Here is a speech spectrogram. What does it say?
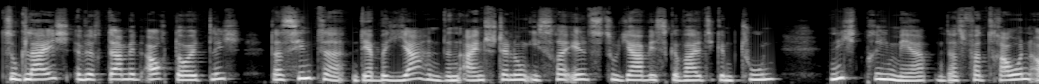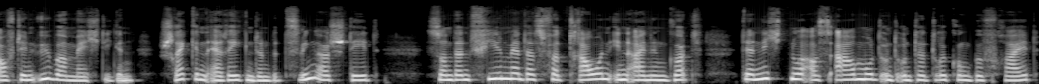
Zugleich wird damit auch deutlich, dass hinter der bejahenden Einstellung Israels zu Jahwes gewaltigem Tun nicht primär das Vertrauen auf den übermächtigen, schreckenerregenden Bezwinger steht, sondern vielmehr das Vertrauen in einen Gott, der nicht nur aus Armut und Unterdrückung befreit,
